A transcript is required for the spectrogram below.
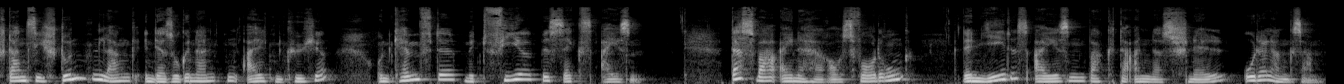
stand sie stundenlang in der sogenannten alten Küche und kämpfte mit vier bis sechs Eisen. Das war eine Herausforderung, denn jedes Eisen backte anders schnell oder langsam.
